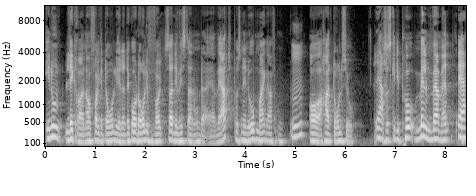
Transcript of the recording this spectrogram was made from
endnu lækre, når folk er dårlige, eller det går dårligt for folk, så er det, hvis der er nogen, der er vært på sådan en open mic aften, mm. og har et dårligt show. Ja. Og så skal de på mellem hver mand, Ja.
